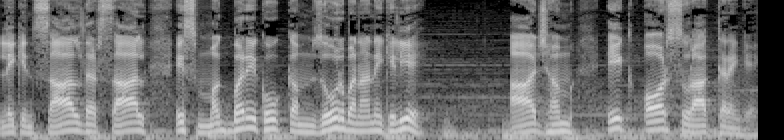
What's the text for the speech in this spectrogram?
लेकिन साल दर साल इस मकबरे को कमज़ोर बनाने के लिए आज हम एक और सुराग करेंगे।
